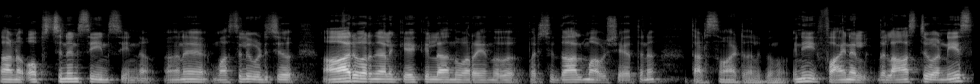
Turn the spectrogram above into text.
അതാണ് ഒബ്സ്റ്റിനൻസി ഇൻ സിന്ന് അങ്ങനെ മസിൽ പിടിച്ച് ആര് പറഞ്ഞാലും കേൾക്കില്ല എന്ന് പറയുന്നത് പരിശുദ്ധാത്മാ വിഷയത്തിന് തടസ്സമായിട്ട് നിൽക്കുന്നു. ഇനി final the last one is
